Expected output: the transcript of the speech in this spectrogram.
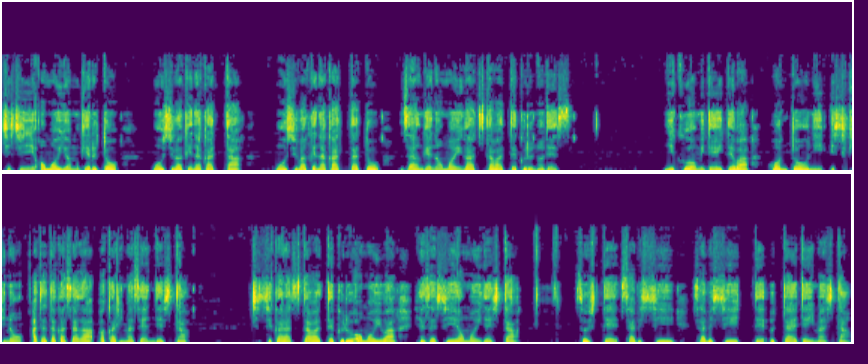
父に思いを向けると、申し訳なかった、申し訳なかったと懺悔の思いが伝わってくるのです。肉を見ていては本当に意識の温かさがわかりませんでした。父から伝わってくる思いは優しい思いでした。そして寂しい、寂しいって訴えていました。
